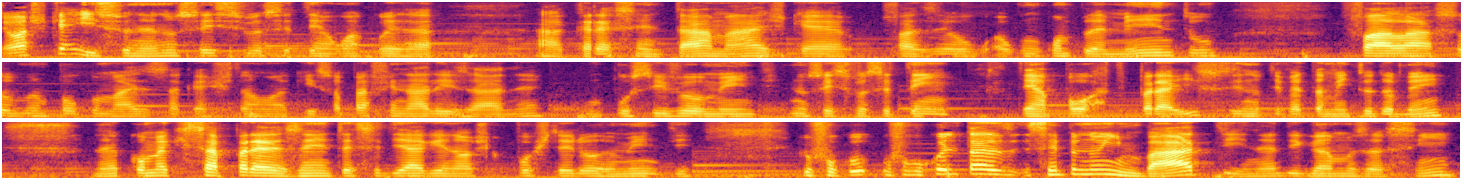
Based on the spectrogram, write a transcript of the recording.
eu acho que é isso, né? Não sei se você tem alguma coisa a acrescentar mais, quer fazer algum complemento, falar sobre um pouco mais essa questão aqui, só para finalizar, né? Possivelmente, não sei se você tem, tem aporte para isso, se não tiver também tudo bem, né? Como é que se apresenta esse diagnóstico posteriormente? O Foucault, o Foucault ele está sempre no embate, né? Digamos assim,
